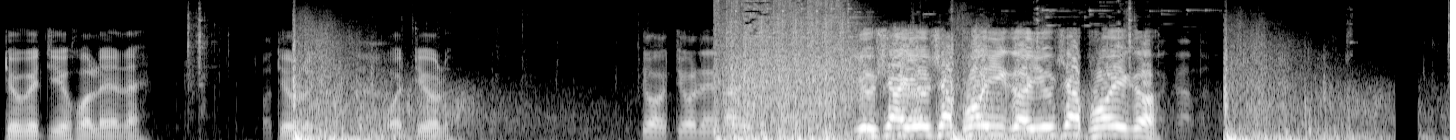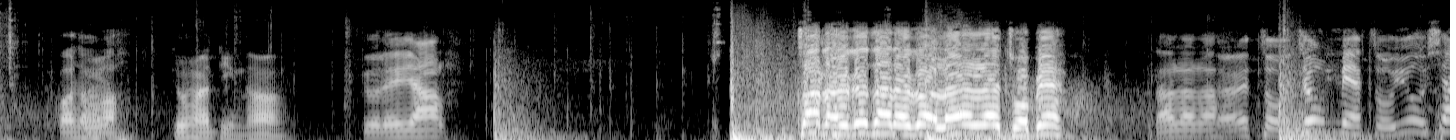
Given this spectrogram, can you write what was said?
丢个集火雷来，丢了，我丢了，丢丢雷那里，右下右下坡一个，右下坡一个，挂场了。丢上顶他，丢雷压了，炸倒一个炸倒一个，来来来左边，来来来，呃，走正面，走右下。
